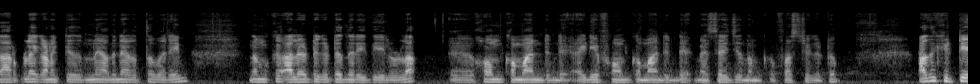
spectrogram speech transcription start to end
കാർ പ്ലേ കണക്ട് ചെയ്തിട്ടുണ്ടെങ്കിൽ അതിനകത്ത് വരെയും നമുക്ക് അലേർട്ട് കിട്ടുന്ന രീതിയിലുള്ള ഹോം കമാൻഡിന്റെ ഐ ഡി എഫ് ഹോം കമാൻഡിന്റെ മെസ്സേജ് നമുക്ക് ഫസ്റ്റ് കിട്ടും. അത് കിട്ടിയ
